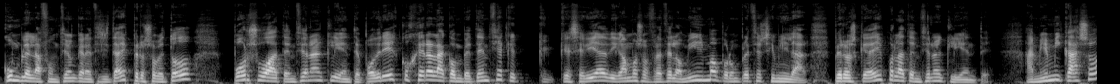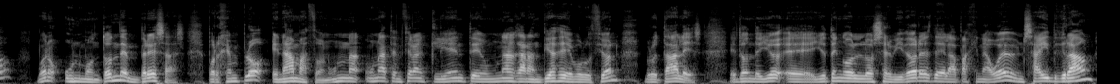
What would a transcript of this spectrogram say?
cumplen la función que necesitáis, pero sobre todo por su atención al cliente. Podríais coger a la competencia que, que, sería, digamos, ofrece lo mismo por un precio similar, pero os quedáis por la atención al cliente. A mí en mi caso, bueno, un montón de empresas. Por ejemplo, en Amazon, una, atención al cliente, unas garantías de evolución brutales. Es donde yo, eh, yo tengo los servidores de la página web en SiteGround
